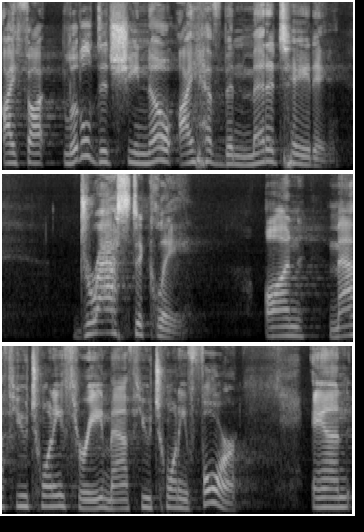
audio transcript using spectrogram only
I thought, little did she know, I have been meditating drastically on Matthew 23, Matthew 24. And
